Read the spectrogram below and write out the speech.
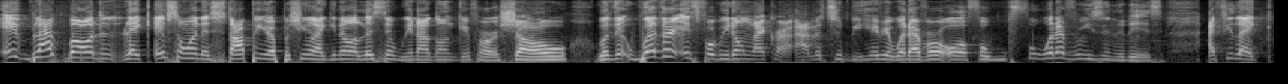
if blackballed like if someone is stopping your opportunity, like, you know, listen, we're not gonna give her a show. Whether whether it's for we don't like her attitude, behavior, whatever, or for for whatever reason it is, I feel like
